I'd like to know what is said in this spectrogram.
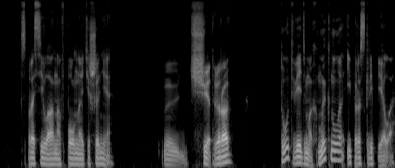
— спросила она в полной тишине. «Э, «Четверо». Тут ведьма хмыкнула и проскрипела.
